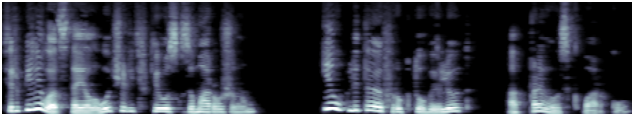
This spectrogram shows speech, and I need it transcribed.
терпеливо отстояла очередь в киоск за мороженым и, уплетая фруктовый лед, отправилась к парку.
